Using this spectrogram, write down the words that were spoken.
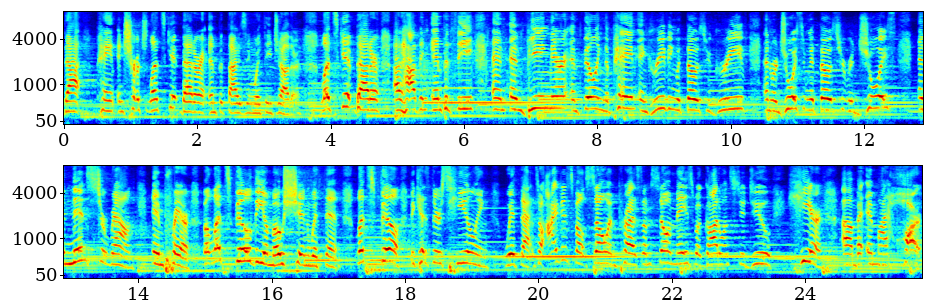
that pain. In church, let's get better at empathizing with each other. Let's get better at having empathy and, and being there and feeling the pain and grieving with those who grieve and rejoicing with those who rejoice and then surround in prayer. But let's fill the emotion with them. Let's fill because there's healing with that. So I just felt so impressed. I'm so amazed what God wants to do here. Um, but in my heart,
